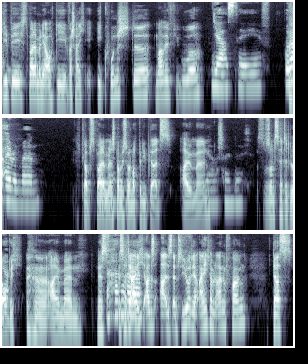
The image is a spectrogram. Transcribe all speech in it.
liebe ich. Spider-Man ja auch die wahrscheinlich ikonischste Marvel-Figur. Ja, safe. Oder Iron Man. Ich glaube, Spider-Man Ja, ist, glaube ich, sogar noch beliebter als Iron Man. Ja, wahrscheinlich. So, sonst hätte, glaube ich, Iron Man. Es, es hat ja eigentlich alles, das MCU hat ja eigentlich damit angefangen, dass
